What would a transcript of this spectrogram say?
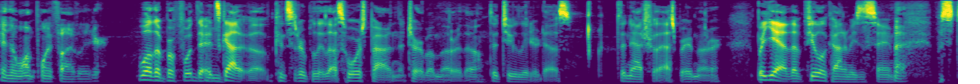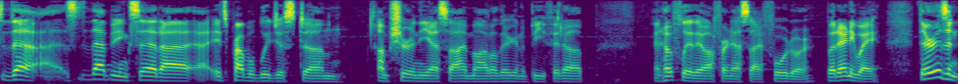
in the 1.5 liter. Well, the perfor- it's got uh, considerably less horsepower than the turbo motor, though. The two liter does, the naturally aspirated motor. But yeah, the fuel economy is the same. Yeah. But that, that being said, uh, it's probably just um, I'm sure in the SI model they're going to beef it up, and hopefully they offer an SI four door. But anyway, there is a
